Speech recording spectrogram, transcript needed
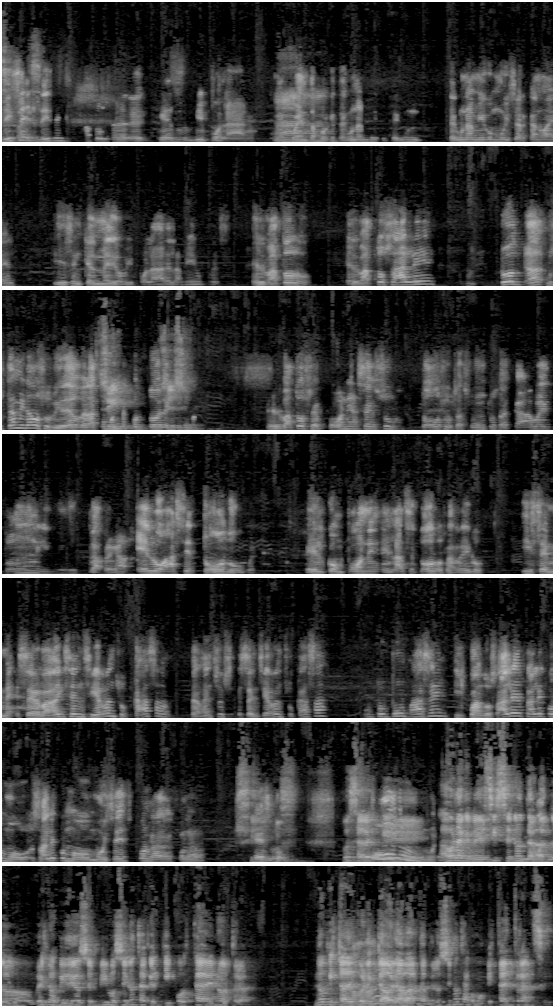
Dicen eh, que es bipolar. Me ah. cuenta porque tengo, tengo, un, tengo un amigo muy cercano a él y dicen que es medio bipolar el amigo, pues. El vato, el vato sale Ah, usted ha mirado sus videos, ¿verdad? Cómo está con todo el equipo. El vato se pone a hacer sus, todos sus asuntos acá, güey, y, la fregada. Él lo hace todo, güey. Él compone, él hace todos los arreglos. Y se, se va y se encierra en su casa. Se, va en su, se encierra en su casa, pum, pum, pum, hace. Y cuando sale, sale como, sale como Moisés con la, con la esto. Vos sabés que ahora que me decís se nota, cuando ves los videos en vivo, se nota que el tipo está en otra. No que está desconectado de la banda, pero se nota como que está en trance.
